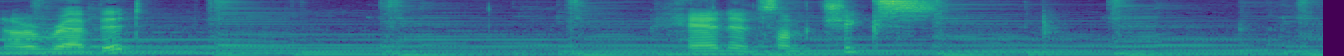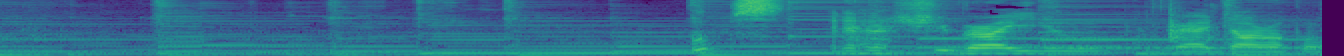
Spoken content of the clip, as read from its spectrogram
Another rabbit. Hen and some chicks. Oops, and then a Shiba Inu, very adorable.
